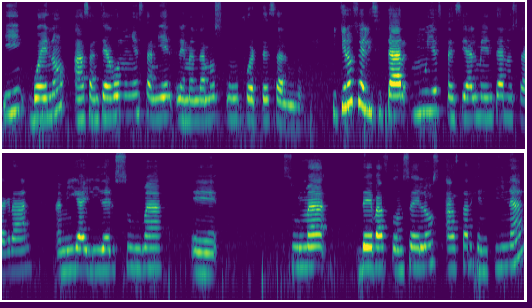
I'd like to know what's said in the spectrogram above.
Y bueno, a Santiago Núñez también le mandamos un fuerte saludo. Y quiero felicitar muy especialmente a nuestra gran amiga y líder Zulma, eh, Zulma de Vasconcelos hasta Argentina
